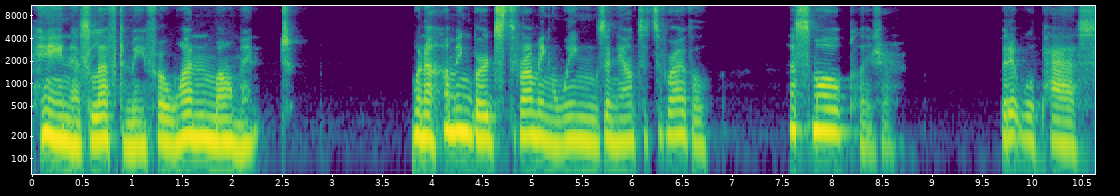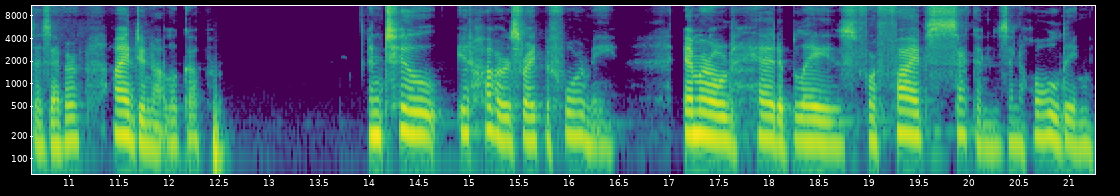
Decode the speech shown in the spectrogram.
Pain has left me for one moment. When a hummingbird's thrumming wings announce its arrival, a small pleasure, but it will pass as ever. I do not look up until it hovers right before me, emerald head ablaze for five seconds and holding.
